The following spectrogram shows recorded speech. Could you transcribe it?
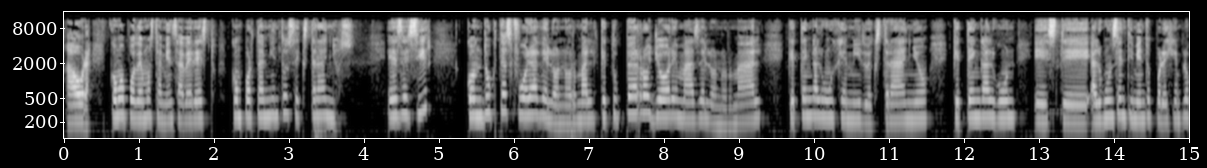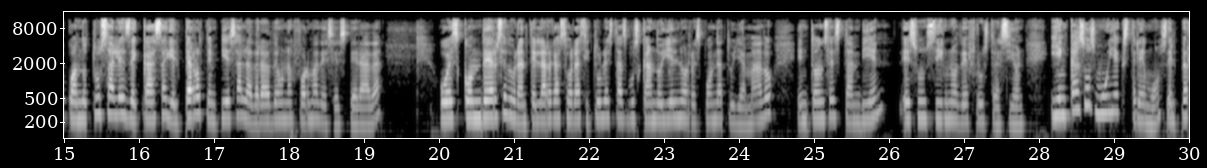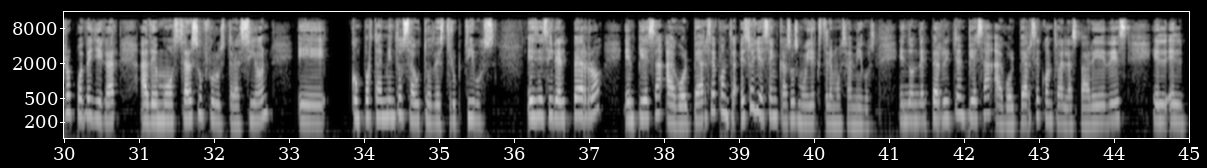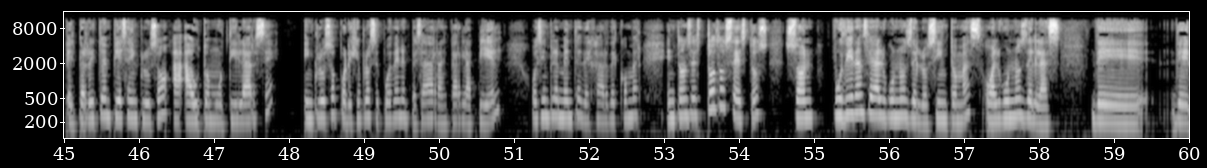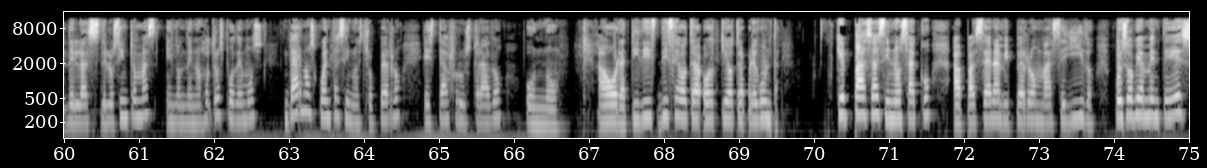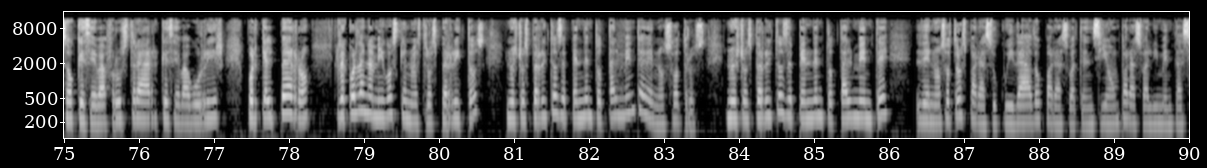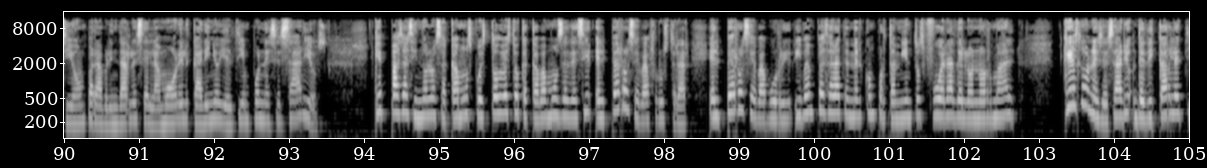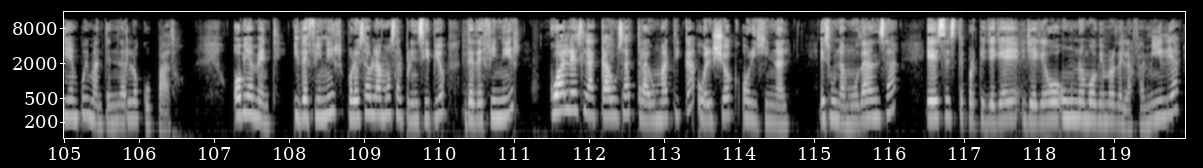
Ahora, ¿cómo podemos también saber esto? Comportamientos extraños. Es decir, conductas fuera de lo normal, que tu perro llore más de lo normal, que tenga algún gemido extraño, que tenga algún este algún sentimiento, por ejemplo, cuando tú sales de casa y el perro te empieza a ladrar de una forma desesperada, o esconderse durante largas horas y tú lo estás buscando y él no responde a tu llamado, entonces también es un signo de frustración. Y en casos muy extremos, el perro puede llegar a demostrar su frustración eh, comportamientos autodestructivos. Es decir, el perro empieza a golpearse contra... Eso ya es en casos muy extremos, amigos, en donde el perrito empieza a golpearse contra las paredes, el, el, perrito empieza incluso a automutilarse, incluso, por ejemplo, se pueden empezar a arrancar la piel o simplemente dejar de comer. Entonces, todos estos son, pudieran ser algunos de los síntomas o algunos de las de, de, de, las, de los síntomas en donde nosotros podemos darnos cuenta si nuestro perro está frustrado o no. Ahora, ti dice otra, aquí otra pregunta. ¿Qué pasa si no saco a pasear a mi perro más seguido? Pues obviamente eso que se va a frustrar, que se va a aburrir, porque el perro, recuerden amigos que nuestros perritos, nuestros perritos dependen totalmente de nosotros. Nuestros perritos dependen totalmente de nosotros para su cuidado, para su atención, para su alimentación, para brindarles el amor, el cariño y el tiempo necesarios. ¿Qué pasa si no lo sacamos? Pues todo esto que acabamos de decir, el perro se va a frustrar, el perro se va a aburrir y va a empezar a tener comportamientos fuera de lo normal. ¿Qué es lo necesario? Dedicarle tiempo y mantenerlo ocupado. Obviamente, y definir, por eso hablamos al principio de definir cuál es la causa traumática o el shock original. ¿Es una mudanza? ¿Es este porque llegué, llegó un nuevo miembro de la familia?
